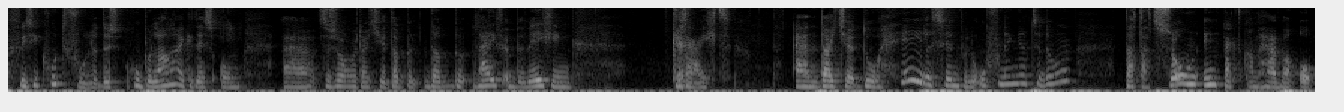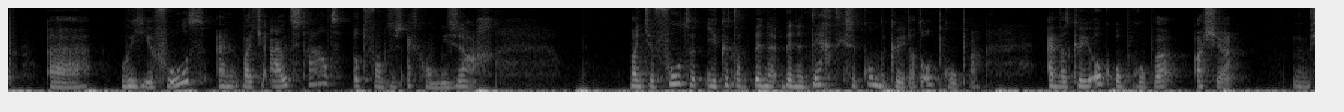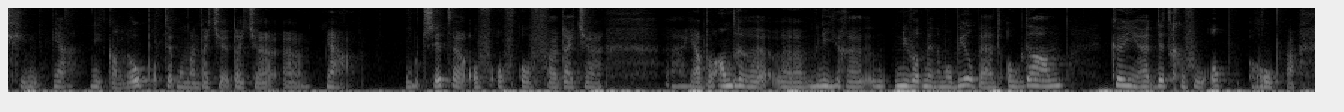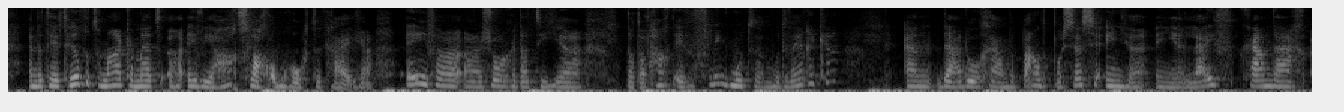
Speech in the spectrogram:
fysiek goed te voelen. Dus hoe belangrijk het is om uh, te zorgen dat je dat, dat lijf in beweging krijgt. En dat je door hele simpele oefeningen te doen, dat dat zo'n impact kan hebben op uh, hoe je je voelt en wat je uitstraalt. Dat vond ik dus echt gewoon bizar. Want je voelt het, je kunt dat binnen, binnen 30 seconden kun je dat oproepen. En dat kun je ook oproepen als je misschien ja, niet kan lopen op dit moment. Dat je, dat je uh, ja, moet zitten of, of, of dat je uh, ja, op een andere manier nu wat minder mobiel bent. Ook dan kun je dit gevoel oproepen. En dat heeft heel veel te maken met even je hartslag omhoog te krijgen. Even zorgen dat, die, dat dat hart even flink moet, moet werken. En daardoor gaan bepaalde processen in je, in je lijf gaan daar...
